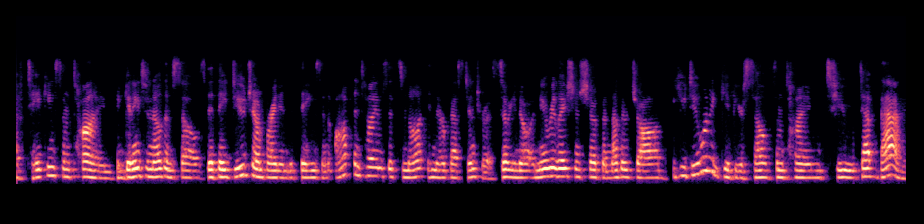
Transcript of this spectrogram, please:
of taking some time and getting to know themselves that they do jump right into things. And oftentimes it's not in their best interest. So, you know, a new relationship, another job, you do want to give yourself some time to step back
